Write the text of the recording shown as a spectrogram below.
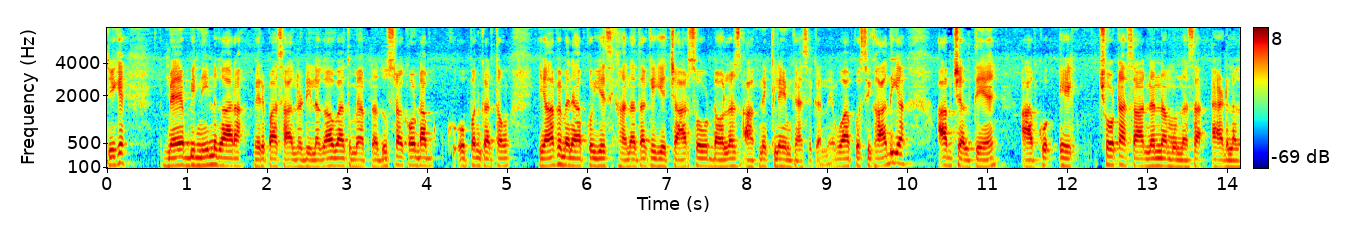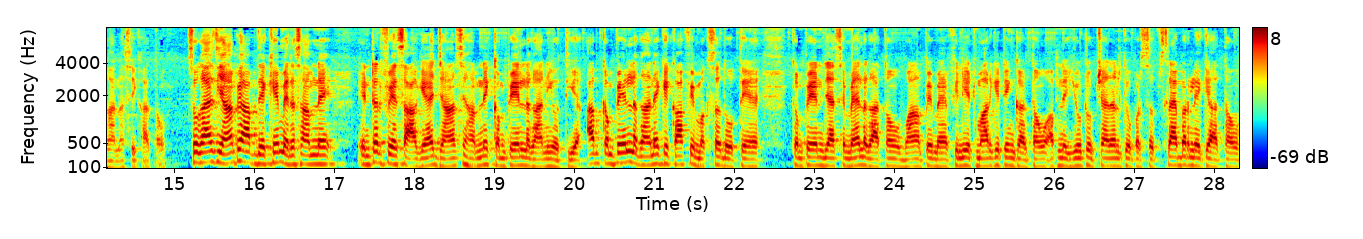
ठीक है? मैं अभी नहीं लगा रहा, मेरे पास ऑलरेडी लगा हुआ है तो मैं अपना दूसरा अकाउंट आप ओपन करता हूँ। यहाँ पे मैंने आपको ये सिखाना था कि ये 400 डॉलर्स आपने क्लेम कैसे करने हैं। वो आपको सिखा दिया। अब चलते हैं, आपको एक छोटा सा नन्ना मुन्ना सा ऐड लगाना सिखाता हूँ। सो गाइज़ यहाँ पे आप देखें मेरे सामने इंटरफेस आ गया है जहाँ से हमने कंपेन लगानी होती है। अब कंपेन लगाने के काफ़ी मकसद होते हैं। कंपेन जैसे मैं लगाता हूँ, वहाँ पे मैं एफिलिएट मार्केटिंग करता हूँ, अपने यूट्यूब चैनल के ऊपर सब्सक्राइबर लेके आता हूँ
